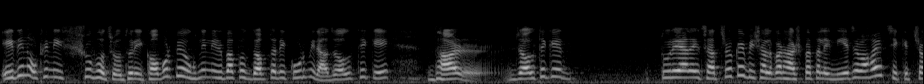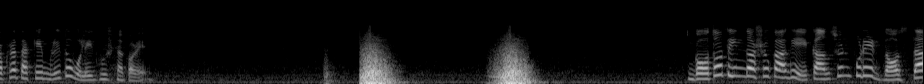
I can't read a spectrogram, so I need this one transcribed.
এদিন ওঠেনি শুভ চৌধুরী। খবর পেয়ে অগ্নি নির্বাপক দপ্তরের কর্মীরা জল থেকে ধার জল থেকে তুলে আনে ছাত্রকে বিশালগড় হাসপাতালে নিয়ে যাওয়া হয়। চিকিৎসকরা তাকে মৃত বলে ঘোষণা করেন। গত তিন দশক আগে কাঞ্চনপুরের দশদা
